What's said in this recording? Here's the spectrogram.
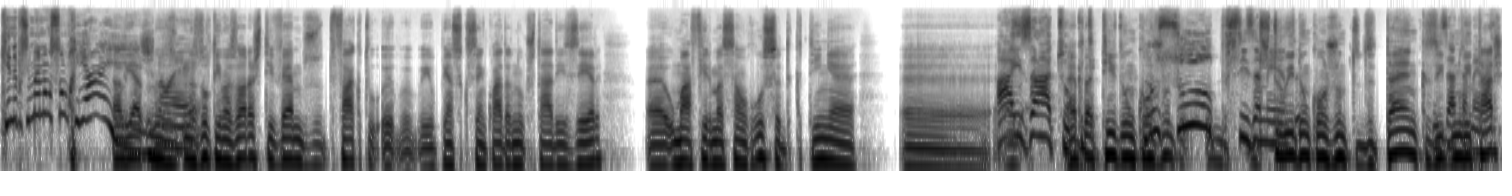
que ainda por cima não são reais. Aliás, não nas, é? nas últimas horas tivemos, de facto, eu penso que se enquadra no que está a dizer, eh, uma afirmação russa de que tinha. Uh, ah, exato. abatido um conjunto, no sul, precisamente. destruído um conjunto de tanques Exatamente. e de militares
